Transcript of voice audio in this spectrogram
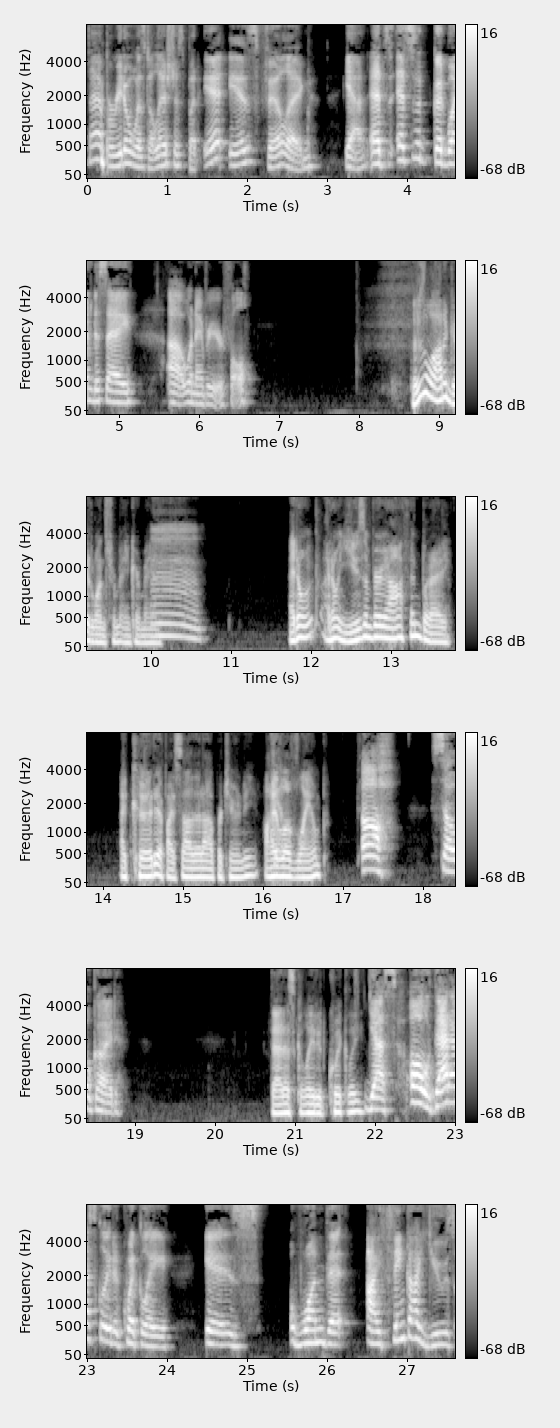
That burrito was delicious but it is filling. Yeah it's it's a good one to say uh whenever you're full. There's a lot of good ones from anchorman. Mm, i don't i don't use them very often but i i could if i saw that opportunity. I Yeah. love lamp. Oh so good that escalated quickly Yes. Oh, that escalated quickly is one that I think I use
